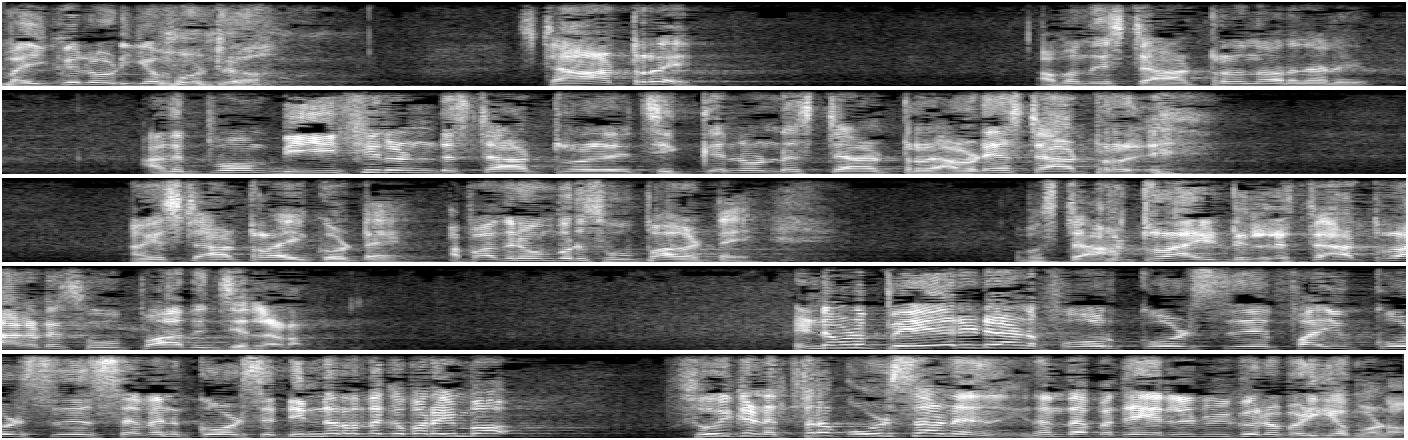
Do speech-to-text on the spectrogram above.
ബൈക്കിൽ ഓടിക്കാൻ പോകണ്ടോ സ്റ്റാർട്ടറേ അപ്പം ഈ സ്റ്റാർട്ടർ എന്ന് പറഞ്ഞാൽ അതിപ്പോൾ ബീഫിലുണ്ട് സ്റ്റാർട്ടർ ചിക്കനുണ്ട് സ്റ്റാർട്ടർ അവിടെയാണ് സ്റ്റാർട്ടർ അങ്ങനെ സ്റ്റാർട്ടർ ആയിക്കോട്ടെ. അപ്പോൾ അതിനു മുമ്പ് ഒരു സൂപ്പ് ആകട്ടെ. അപ്പോൾ സ്റ്റാർട്ടർ ആയിട്ടില്ല. സ്റ്റാർട്ടർ ആകട്ടെ സൂപ്പ് ആദ്യം ചെല്ലണം. എന്നിട്ട് നമ്മൾ പേരിടുകയാണ് four course five course seven course dinner എന്നൊക്കെ പറയുമ്പോൾ ചോദിക്കണം എത്ര കോഴ്സാണ് ഇതെന്താ മറ്റേ എൽ എൽ ബിക്കല്ലോ പഠിക്കാൻ പോണോ?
